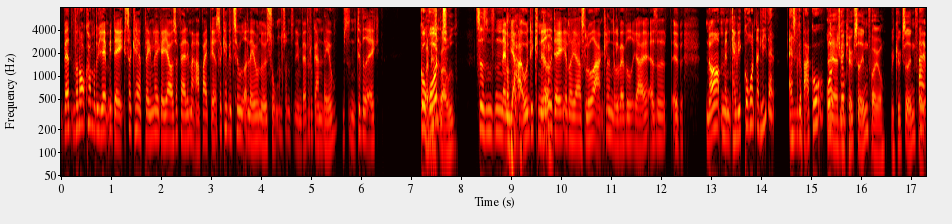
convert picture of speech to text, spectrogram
hvad, hvornår kommer du hjem i dag, så kan jeg planlægge, at jeg også er færdig med arbejde der, så kan vi tage ud og lave noget i solen. Sådan, sådan, hvad vil du gerne lave? Sådan, det ved jeg ikke. Gå Men rundt. Ud. Så sådan, sådan jamen, jeg har ondt i knæet ja. i dag, eller jeg har slået anklen, eller hvad ved jeg. Altså, øh, nå, men kan vi ikke gå rundt alligevel? Altså, vi kan bare gå rundt, ja, ja, vi kan jo ikke sidde indenfor, jo. Vi kan jo ikke sidde indenfor, jo.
